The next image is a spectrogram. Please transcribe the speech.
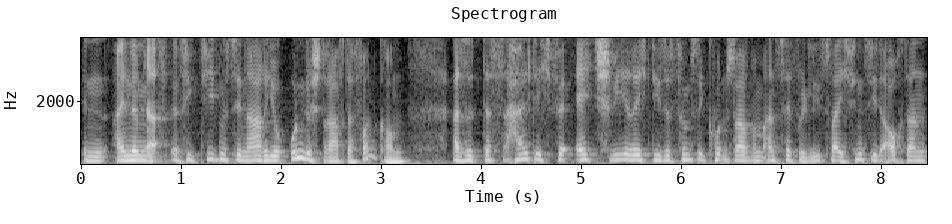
in einem Ja. fiktiven Szenario ungestraft davonkommen. Also das halte ich für echt schwierig, diese 5 Sekunden Strafe beim Unsafe Release, weil ich finde sie auch dann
